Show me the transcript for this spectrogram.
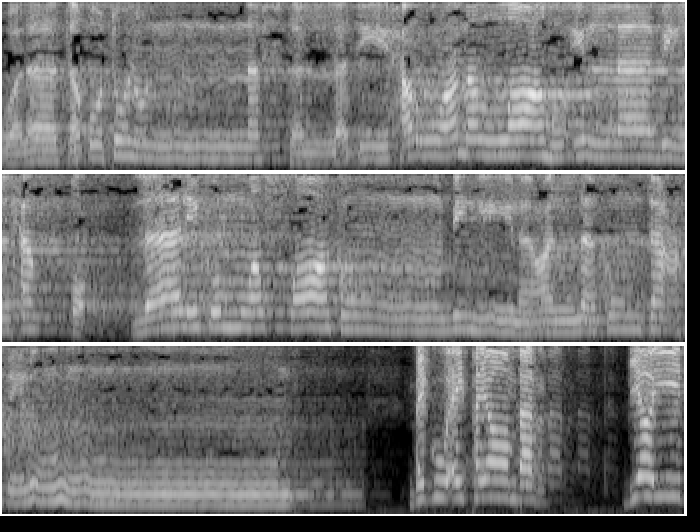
ولا تقتلوا النفس التي حرم الله إلا بالحق ذلكم وصاكم به لعلكم تعقلون بگو ای پیامبر بیایید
